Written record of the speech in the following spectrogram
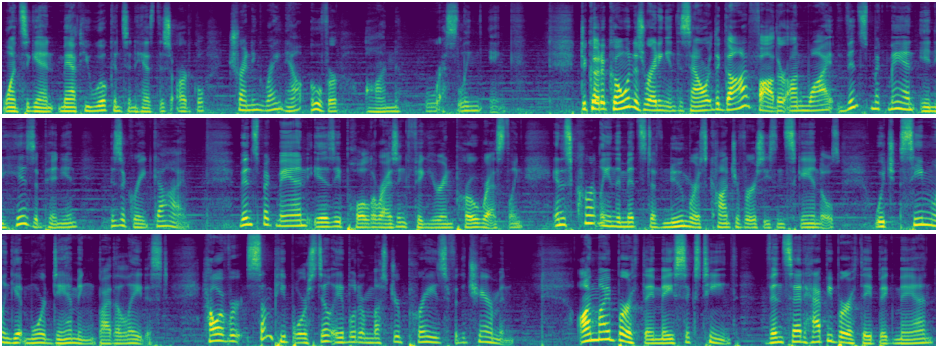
once again, Matthew Wilkinson has this article trending right now over on Wrestling Inc. Dakota Cohen is writing in this hour The Godfather on why Vince McMahon, in his opinion, is a great guy. Vince McMahon is a polarizing figure in pro wrestling and is currently in the midst of numerous controversies and scandals, which seemingly get more damning by the latest. However, some people are still able to muster praise for the chairman. On my birthday, May 16th, Vince said, Happy birthday, big man.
